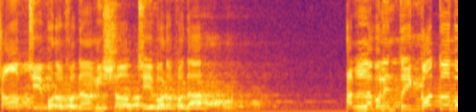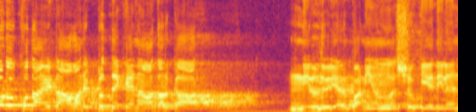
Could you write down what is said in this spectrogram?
সবচেয়ে বড় খোদা, আমি সবচেয়ে বড় খোদা। আল্লাহ বলেন, তুই কত বড় খোদা, এটা আমার একটু দেখে না দরকার। নীল দরিয়ার পানি আল্লাহ শুকিয়ে দিলেন।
